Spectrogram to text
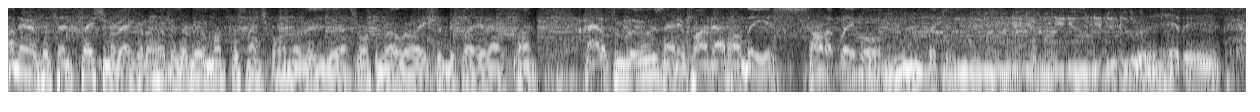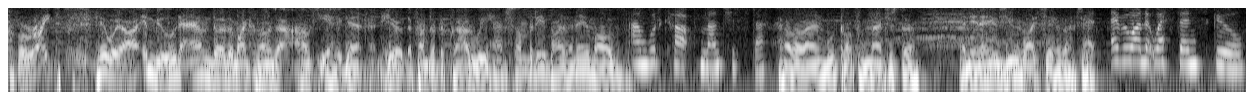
I think that's a sensational record. I hope it's a real monster smash for him. I really do. That's rock and roll the way it should be played. That's fun. Madison Blues, and you'll find that on the Sonet label. Heavy. Right, here we are, imbued, and uh, the microphones are out yet again. And here at the front of the crowd, we have somebody by the name of... Anne Woodcock from Manchester. Hello, Anne Woodcock from Manchester. Any names you'd like to say hello to? Everyone at West End School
